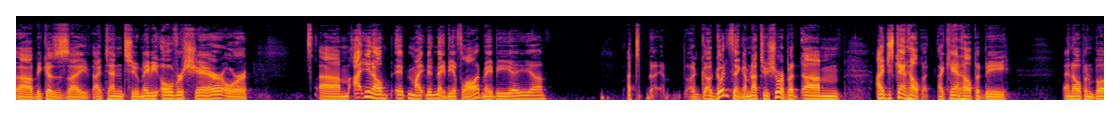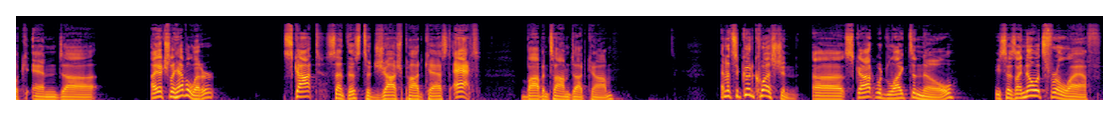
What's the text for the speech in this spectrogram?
uh, because I, I tend to maybe overshare or um, I, you know, it might it may be a flaw. It may be a uh, a, a, a, good thing. I'm not too sure, but um, I just can't help it. I can't help it be an open book. And uh, I actually have a letter. Scott sent this to Josh Podcast at bobandtom.com. And it's a good question. Uh, Scott would like to know. He says, I know it's for a laugh,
